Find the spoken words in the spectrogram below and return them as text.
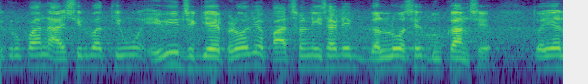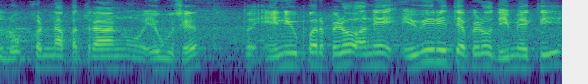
સાંઈબાબાની કૃપાના આશીર્વાદથી હું એવી જગ્યાએ પડ્યો છે, પાછળની સાઈડ એક ગલ્લો છે, દુકાન છે. તો એ લોખંડના પતરાનું એવું છે. તો એની ઉપર પડ્યો અને એવી રીતે પડ્યો ધીમેકથી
